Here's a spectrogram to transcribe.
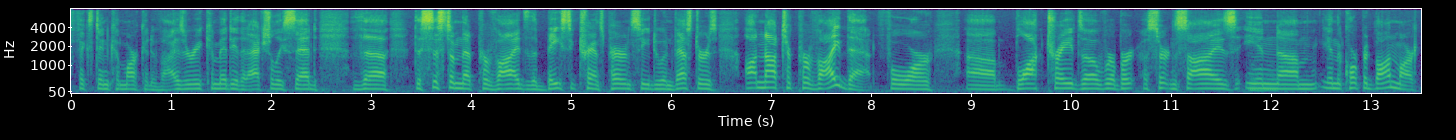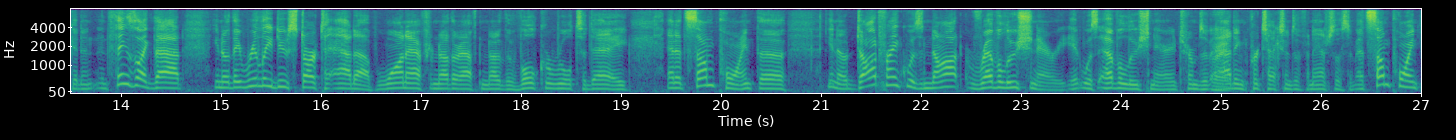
fixed income market advisory committee that actually said the the system that provides the basic transparency to investors ought not to provide that for uh, block trades over a, certain size in mm-hmm. um, in the corporate bond market and, and, things like that. You know, they really do start to add up one after another after another. The Volcker rule today, and at some point, the you know Dodd Frank was not revolutionary; it was evolutionary in terms of right. adding protection to the financial system. At some point,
